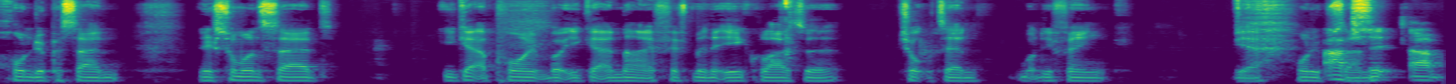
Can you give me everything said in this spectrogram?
100%. And if someone said, You get a point, but you get a 95th minute equaliser, chucked in. What do you think? Yeah, hundred percent. Absolutely. Uh,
